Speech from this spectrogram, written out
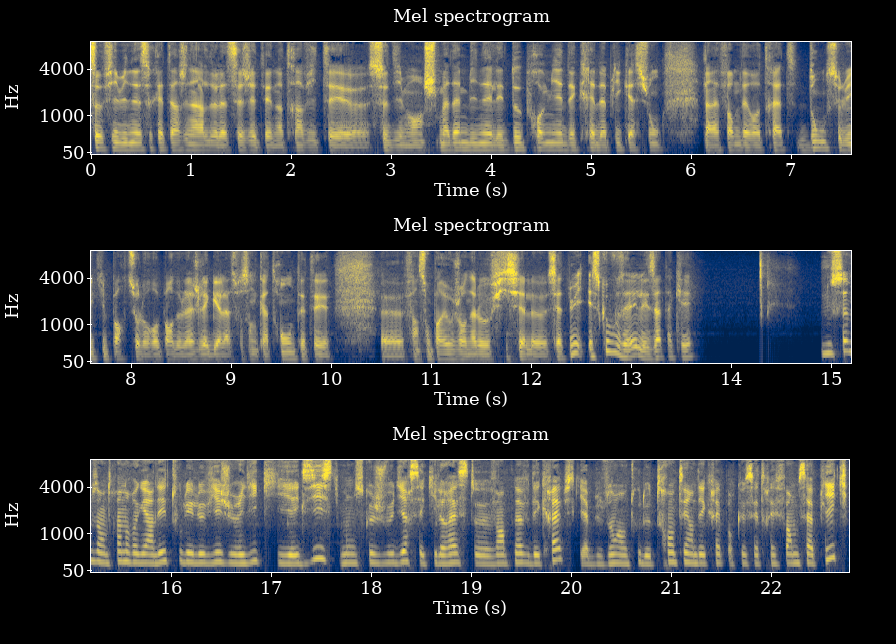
Sophie Binet, secrétaire générale de la CGT, notre invitée euh, ce dimanche. Madame Binet, les deux premiers décrets d'application de la réforme des retraites, dont celui qui porte sur le report de l'âge légal à 64 ans, ont été, euh, enfin, sont parus au journal officiel euh, cette nuit. Est-ce que vous allez les attaquer? Nous sommes en train de regarder tous les leviers juridiques qui existent. Ce que je veux dire, c'est qu'il reste 29 décrets, puisqu'il y a besoin en tout de 31 décrets pour que cette réforme s'applique.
